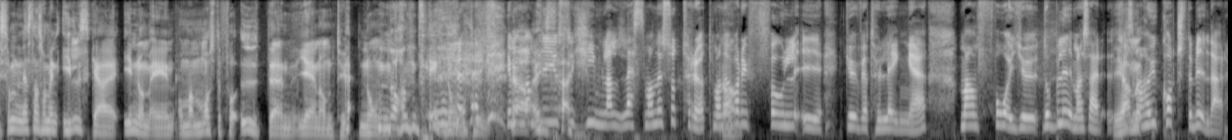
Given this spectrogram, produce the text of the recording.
som, nästan som en ilska inom en och man måste få ut den genom typ någon, Någonting. någonting. Ja men Ja, man blir ju så himla less, man är så trött, man har Ja. varit full i gud vet hur länge. Man får ju, då blir man så här, Ja, alltså men- man har ju kort stubin där.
